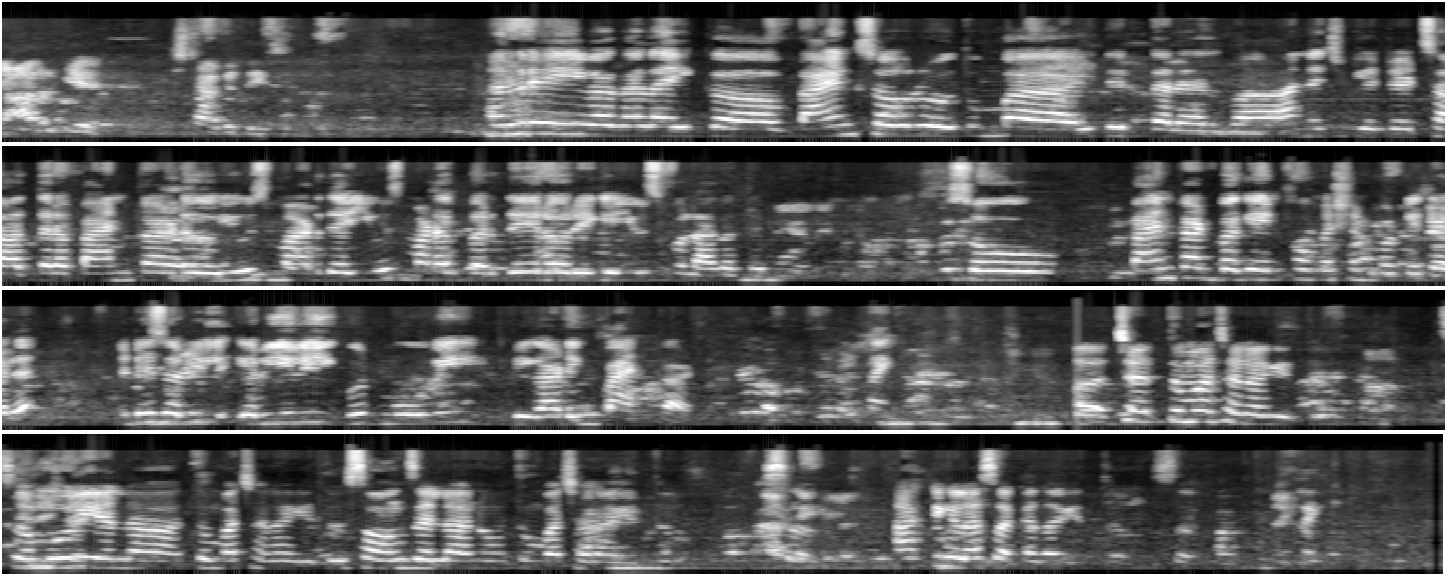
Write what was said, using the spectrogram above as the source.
ಯಾರಿಗೆ ಇಷ್ಟ ಆಗುತ್ತೆ ಈ ಸಿನಿಮಾ ಅಂದ್ರೆ ಇವಾಗ ಲೈಕ್ ಬ್ಯಾಂಕ್ಸ್ ಅವರು ತುಂಬಾ ಇದಿರ್ತಾರೆ ಅಲ್ವಾ? ಅನ್ಎಜುಕೇಟೆಡ್ಸ್ ಆ ತರ ಪ್ಯಾನ್ ಕಾರ್ಡ್ ಯೂಸ್ ಮಾಡದೆ ಯೂಸ್ ಮಾಡಕ್ ಬರ್ದೇ ಇರೋರಿಗೆ ಯೂಸ್ಫುಲ್ ಆಗುತ್ತೆ. ಸೊ ಪ್ಯಾನ್ ಕಾರ್ಡ್ ಬಗ್ಗೆ ಇನ್ಫಾರ್ಮೇಶನ್ ಕೊಟ್ಟಿದ್ದಾರೆ. It is really good movie regarding PAN card ತುಂಬಾ ಚೆನ್ನಾಗಿತ್ತು. ಸೊ ಮೂವಿ ಎಲ್ಲ ತುಂಬಾ ಚೆನ್ನಾಗಿತ್ತು. ಸಾಂಗ್ಸ್ ಎಲ್ಲಾನು ತುಂಬಾ ಚೆನ್ನಾಗಿತ್ತು. ಸೊ ಆಕ್ಟಿಂಗ್ ಎಲ್ಲ ಸಖತ್ತಾಗಿತ್ತು. So thank you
